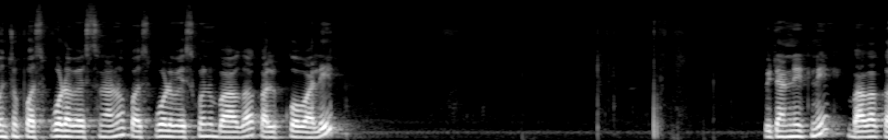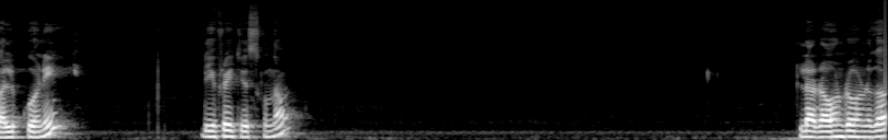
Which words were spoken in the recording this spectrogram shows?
కొంచెం పసుపు కూడా వేస్తున్నాను. పసుపు కూడా వేసుకొని బాగా కలుపుకోవాలి. వీటన్నిటిని బాగా కలుపుకొని డీప్ ఫ్రై చేసుకుందాం. ఇలా రౌండ్ రౌండ్గా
